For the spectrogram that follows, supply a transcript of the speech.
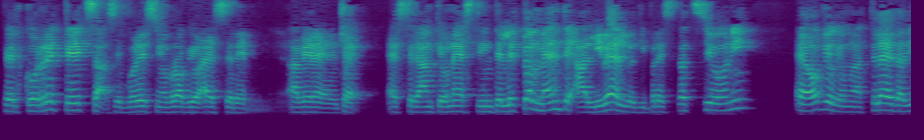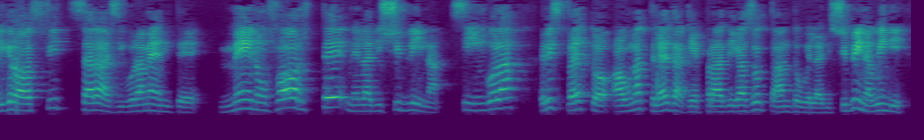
per correttezza, se volessimo proprio essere, avere, cioè, essere anche onesti intellettualmente, a livello di prestazioni, è ovvio che un atleta di CrossFit sarà sicuramente meno forte nella disciplina singola rispetto a un atleta che pratica soltanto quella disciplina. Quindi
